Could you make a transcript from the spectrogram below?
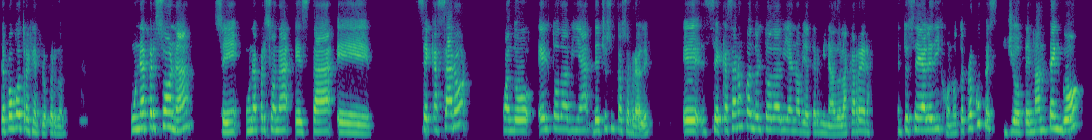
Te pongo otro ejemplo, perdón. Una persona, sí, una persona está, eh, se casaron cuando él todavía, de hecho es un caso real, ¿eh? Eh, se casaron cuando él todavía no había terminado la carrera. Entonces ella le dijo, no te preocupes, yo te mantengo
